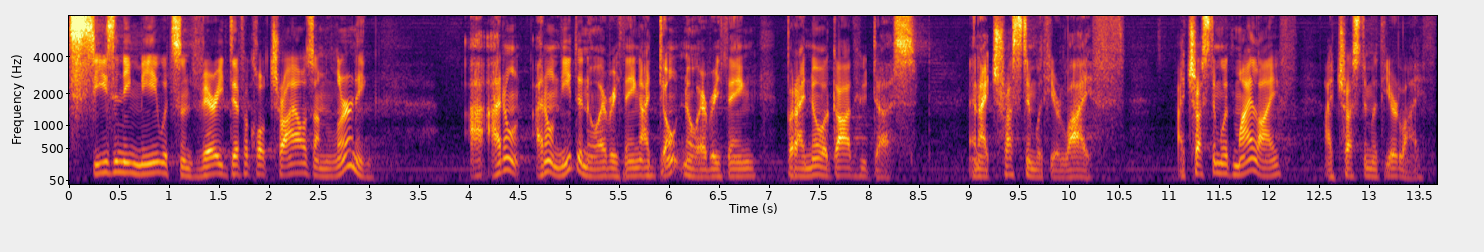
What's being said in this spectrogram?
seasoning me with some very difficult trials, I'm learning. I, I, don't, I don't need to know everything. I don't know everything, but I know a God who does. And I trust Him with your life. I trust Him with my life. I trust Him with your life.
